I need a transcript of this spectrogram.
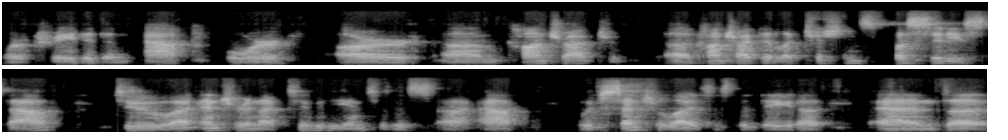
or created an app for our um, contractor, uh, contracted electricians plus city staff to uh, enter an activity into this app, which centralizes the data and uh,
